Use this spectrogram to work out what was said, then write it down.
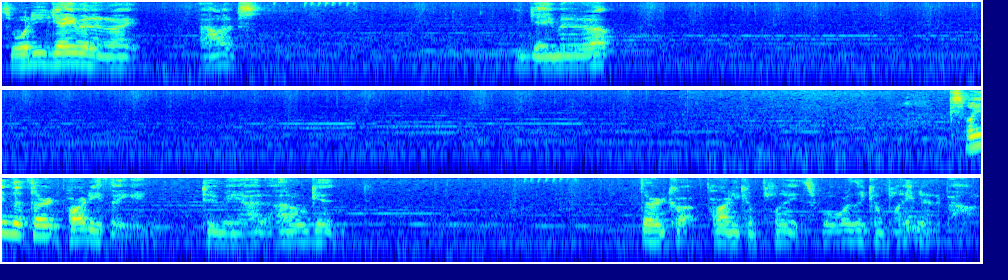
So what are you gaming tonight, Alex? You gaming it up? Explain the third party thing to me. I, I don't get third party complaints. What were they complaining about?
